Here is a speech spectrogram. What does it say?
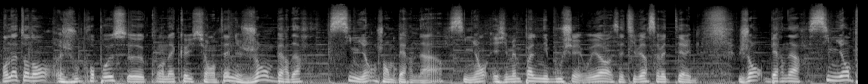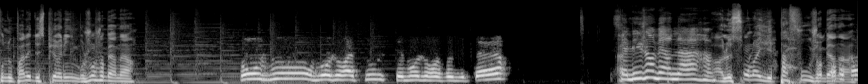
En attendant, je vous propose euh, qu'on accueille sur antenne Jean-Bernard Simian, Jean-Bernard Simian, et j'ai même pas le nez bouché. Vous voyez, cet hiver, ça va être terrible. Jean-Bernard Simian pour nous parler de spiruline. Bonjour Jean-Bernard. Bonjour, bonjour à tous et bonjour aux auditeurs. Salut Jean-Bernard. Ah, le son là, il est pas fou, Jean-Bernard.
